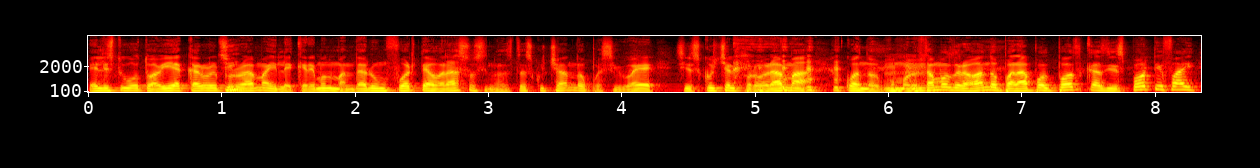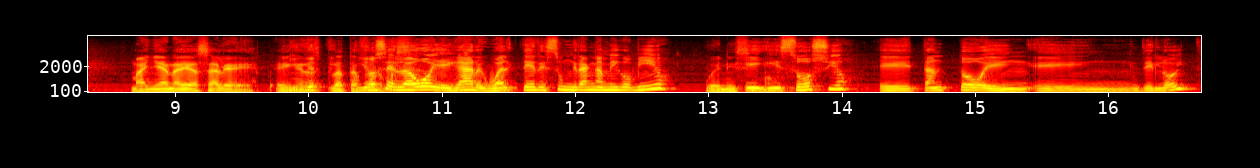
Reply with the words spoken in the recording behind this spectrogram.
él estuvo todavía a cargo del programa y le queremos mandar un fuerte abrazo si nos está escuchando. Pues si, va, si escucha el programa cuando como lo estamos grabando para Apple Podcast y Spotify, mañana ya sale en las plataformas. Yo se lo hago llegar. Walter es un gran amigo mío. Buenísimo. Y, socio, eh, tanto en, Deloitte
